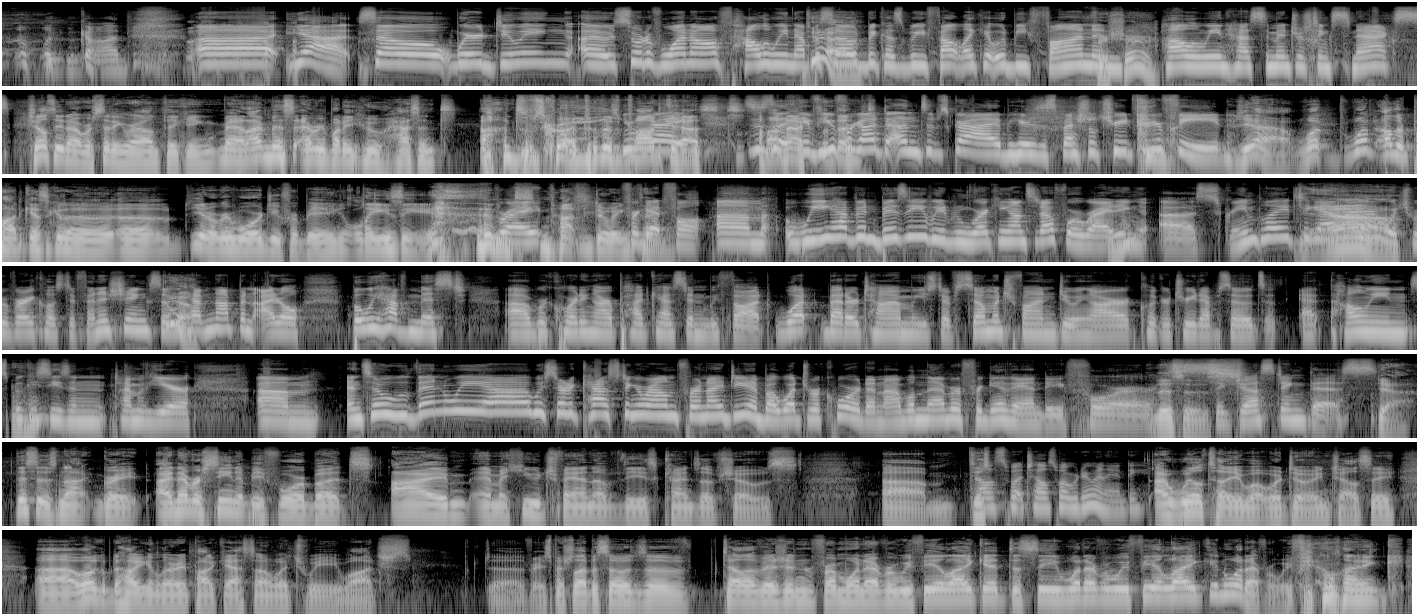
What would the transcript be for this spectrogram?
God. Uh, yeah. So we're doing a sort of one-off Halloween episode Yeah. because we felt like it would be fun, and sure. Halloween has some interesting snacks. Chelsea and I were sitting around thinking, "Man, I miss everybody who hasn't unsubscribed to this You're right. podcast." This a- if you forgot to unsubscribe, here's a special treat for your feed. Yeah, what what other podcast is gonna uh, you know reward you for being lazy and Right. not doing Forgetful. Um, we have been busy. We've been working on stuff. We're writing a screenplay together, Mm-hmm. Yeah. which we're very close to finishing. So we have not been idle, but we have missed uh, recording our podcast. And we thought, what better time? We used to have so much fun doing our click or treat episodes at the Halloween spooky Mm-hmm. season time of year. Um, and so then we uh, we started casting around for an idea about what to record, and I will never forgive Andy for This is- suggesting this. Yeah, this is not great. I never seen it before, but I am a huge fan of these kinds of shows. Um, Tell us what tell us what we're doing, Andy. I will tell you what we're doing, Chelsea. Uh, welcome to Hugging and Learning podcast, on which we watch uh, very special episodes of television from whenever we feel like it to see whatever we feel like and whatever we feel like.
